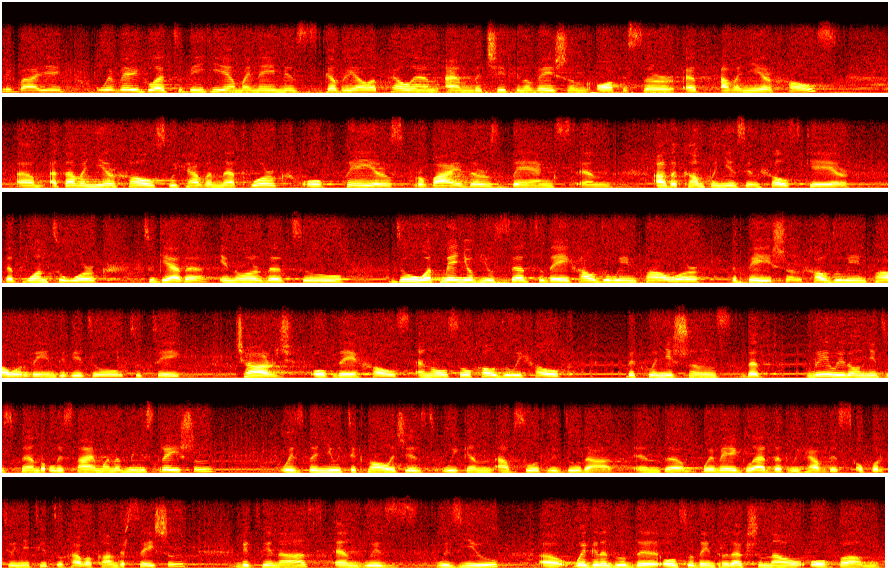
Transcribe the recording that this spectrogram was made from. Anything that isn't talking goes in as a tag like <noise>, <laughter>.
everybody. We're very glad to be here. My name is Gabriela Pelin. I'm the Chief Innovation Officer at Avaneer Health. Um, at Avaneer Health, we have a network of payers, providers, banks, and other companies in healthcare that want to work together in order to do what many of you said today. How do we empower the patient? How do we empower the individual to take charge of their health? And also, how do we help the clinicians that really don't need to spend all this time on administration? With the new technologies, we can absolutely do that. And um, we're very glad that we have this opportunity to have a conversation between us and with, with you. Uh, we're going to do the, also the introduction now of um,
